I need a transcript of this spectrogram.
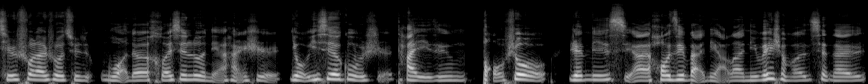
其实说来说去，我的核心论点还是有一些故事，它已经饱受人民喜爱好几百年了。你为什么现在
